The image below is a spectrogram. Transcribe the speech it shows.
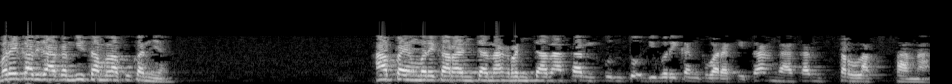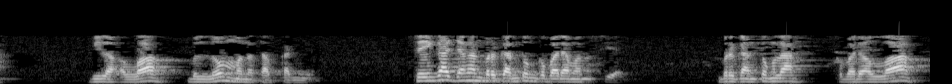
Mereka tidak akan bisa melakukannya apa yang mereka rencana, rencanakan untuk diberikan kepada kita nggak akan terlaksana bila Allah belum menetapkannya. Sehingga jangan bergantung kepada manusia. Bergantunglah kepada Allah,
